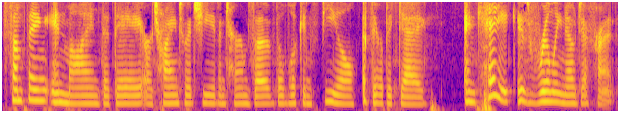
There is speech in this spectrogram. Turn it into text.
something in mind that they are trying to achieve in terms of the look and feel of their big day. And cake is really no different.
